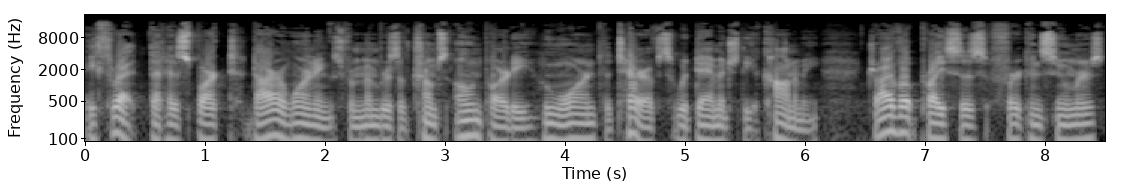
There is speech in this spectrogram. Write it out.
a threat that has sparked dire warnings from members of Trump's own party who warned the tariffs would damage the economy, drive up prices for consumers,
